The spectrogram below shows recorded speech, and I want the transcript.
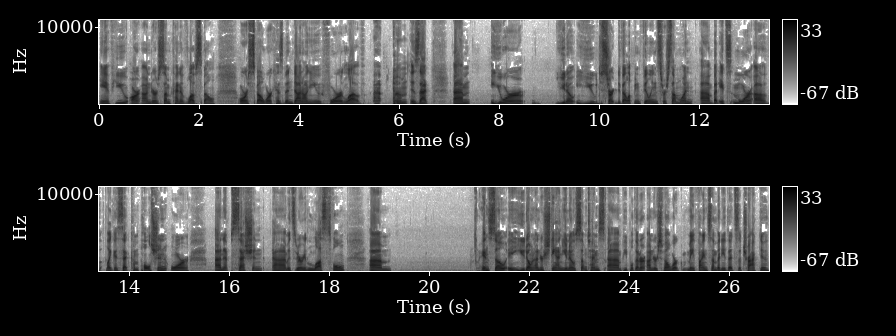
if you are under some kind of love spell or spell work has been done on you for love is that um, you're you know you start developing feelings for someone uh, but it's more of like i said compulsion or an obsession. Um, it's very lustful. Um, and so eh, you don't understand you know sometimes um, people that are under spell work may find somebody that's attractive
